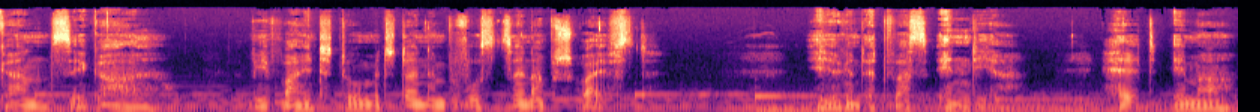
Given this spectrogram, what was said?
Ganz egal, wie weit du mit deinem Bewusstsein abschweifst, irgendetwas in dir hält immer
